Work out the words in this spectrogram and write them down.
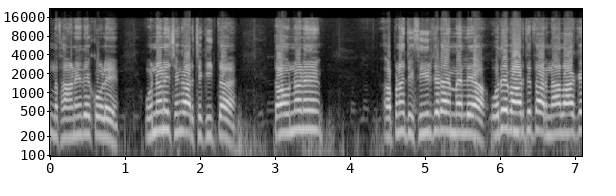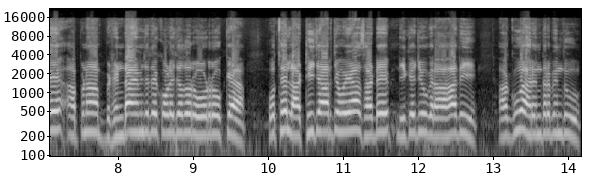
ਨਥਾਣੇ ਦੇ ਕੋਲੇ ਉਹਨਾਂ ਨੇ ਸੰਘਰਸ਼ ਕੀਤਾ। ਤਾਂ ਉਹਨਾਂ ਨੇ ਆਪਣਾ ਜਗਸੀਰ ਜਿਹੜਾ ਐਮਐਲਏ ਆ, ਉਹਦੇ ਬਾਰ 'ਚ ਧਰਨਾ ਲਾ ਕੇ ਆਪਣਾ ਬਠਿੰਡਾ ਐਮਜ ਦੇ ਕੋਲੇ ਜਦੋਂ ਰੋਡ ਰੋਕਿਆ, ਉੱਥੇ ਲਾਠੀ ਚਾਰਜ ਹੋਇਆ ਸਾਡੇ ਵਿਕੇ ਜੁਗਰਾਹਾ ਦੀ, ਆਗੂ ਆ ਹਰਿੰਦਰ ਬਿੰਦੂ,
